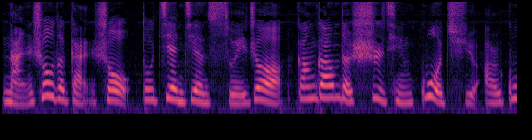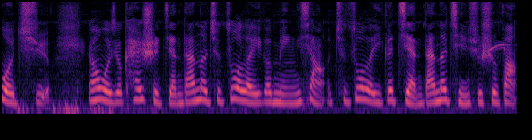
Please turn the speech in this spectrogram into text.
难受的感受都渐渐随着刚刚的事情过去而过去。然后我就开始简单的去做了一个冥想，去做了一个简单的情绪释放，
